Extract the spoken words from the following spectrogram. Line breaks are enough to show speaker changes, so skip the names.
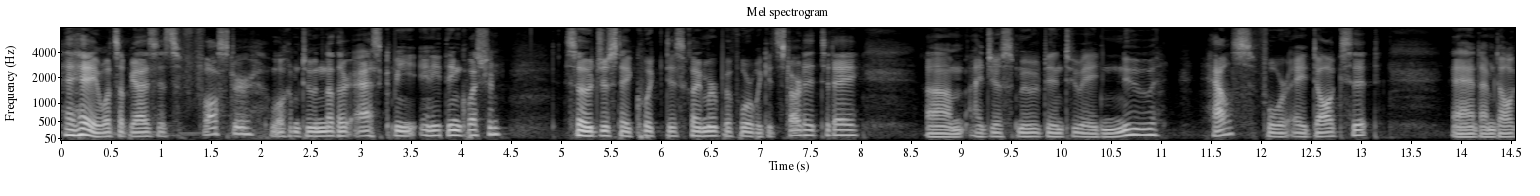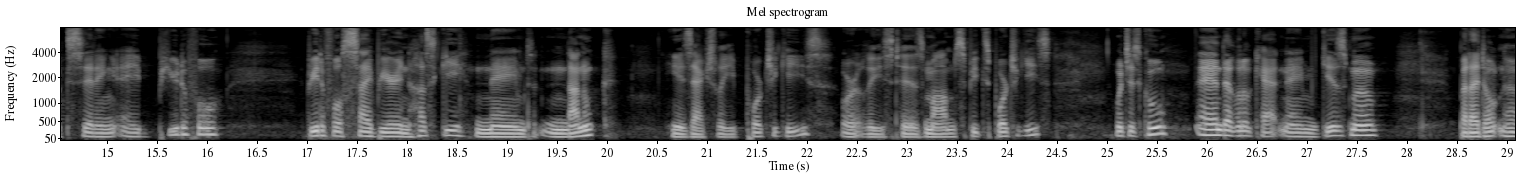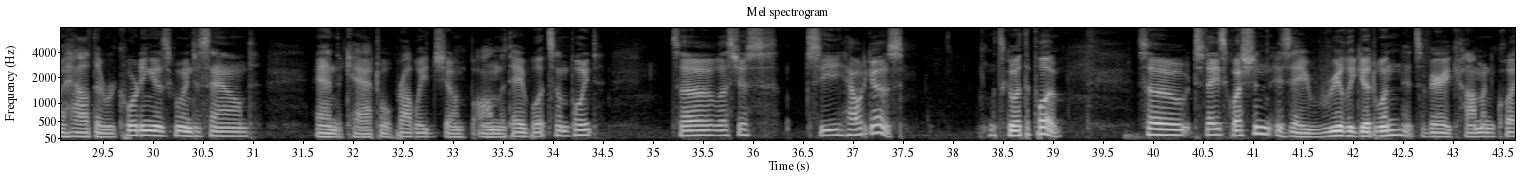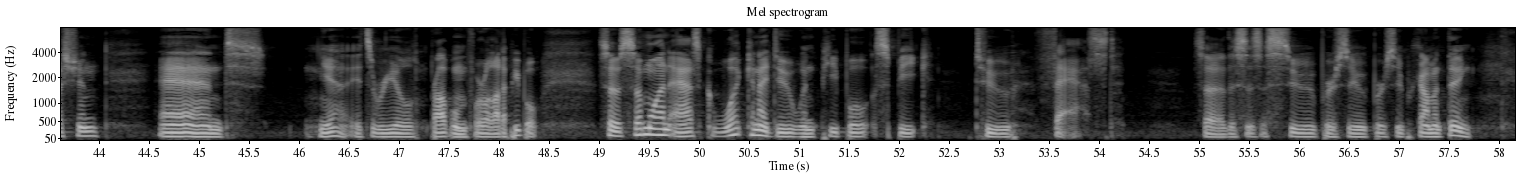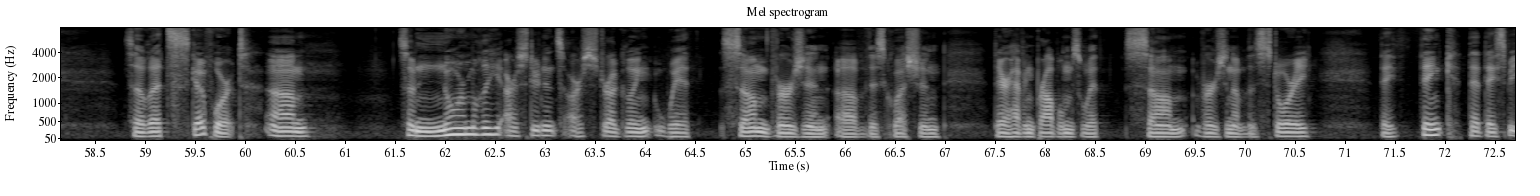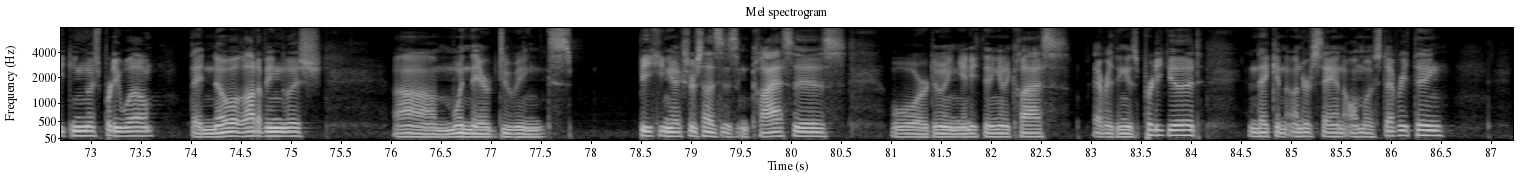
Hey, hey, what's up, guys? It's Foster. Welcome to another Ask Me Anything question. So, just a quick disclaimer before we get started today. Um, I just moved into a new house for a dog sit, and I'm dog sitting a beautiful, beautiful Siberian Husky named Nanuk. He is actually Portuguese, or at least his mom speaks Portuguese, which is cool, and a little cat named Gizmo but I don't know how the recording is going to sound, and the cat will probably jump on the table at some point. So let's just see how it goes. Let's go with the flow. So today's question is a really good one. It's a very common question, and yeah, it's a real problem for a lot of people. So someone asked, What can I do when people speak too fast? So this is a super, super, super common thing. So let's go for it. Um, so, normally our students are struggling with some version of this question. They're having problems with some version of the story. They think that they speak English pretty well, they know a lot of English. Um, when they're doing speaking exercises in classes or doing anything in a class, everything is pretty good and they can understand almost everything.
